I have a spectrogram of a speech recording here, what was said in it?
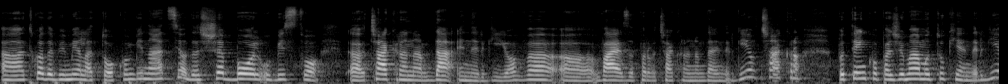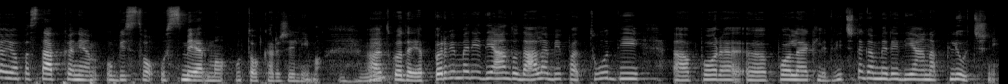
Uh, tako da bi imela to kombinacijo, da še bolj v bistvu uh, čakra nam da energijo, v, uh, vaja za prvo čakro nam da energijo v čakro, potem, ko pa že imamo tukaj energijo, jo pa s tapkanjem v bistvu usmerimo v to, kar želimo. Uh -huh. uh, tako da je prvi meridian, dodala bi pa tudi pore, poleg ledvičnega meridiana pljučni.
